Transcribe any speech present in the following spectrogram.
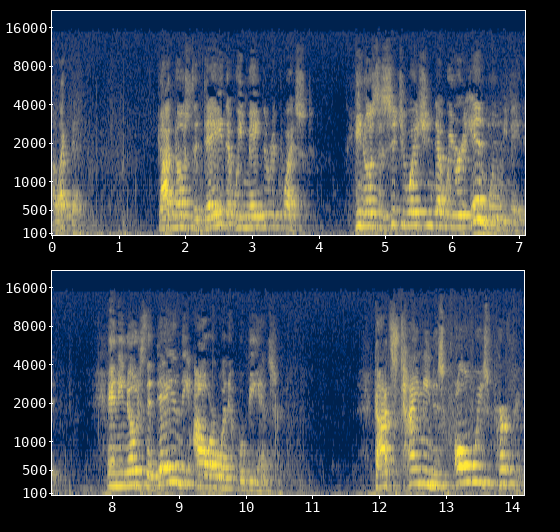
I like that. God knows the day that we made the request. He knows the situation that we were in when we made it. And He knows the day and the hour when it will be answered. God's timing is always perfect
